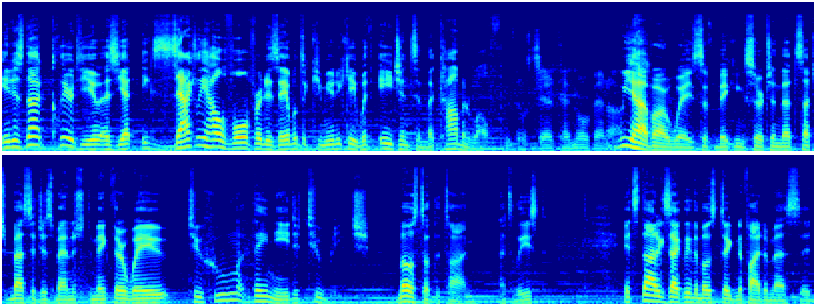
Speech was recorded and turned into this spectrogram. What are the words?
It is not clear to you as yet exactly how Volfred is able to communicate with agents in the Commonwealth. We have our ways of making certain that such messages manage to make their way to whom they need to reach. Most of the time, at least. It's not exactly the most dignified of message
